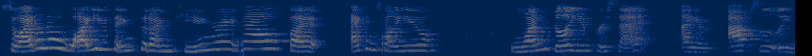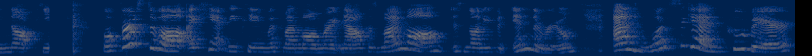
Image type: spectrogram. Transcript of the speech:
So I don't know why you think that I'm peeing right now, but I can tell you 1 billion percent I am absolutely not peeing. Well, first of all, I can't be peeing with my mom right now because my mom is not even in the room. And once again, Pooh Bear,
